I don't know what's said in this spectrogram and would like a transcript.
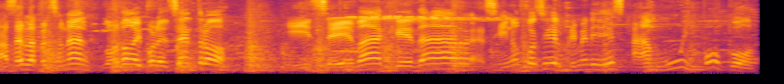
Va a ser la personal. Godoy por el centro. Y se va a quedar, si no consigue el primer y 10, a muy poco.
